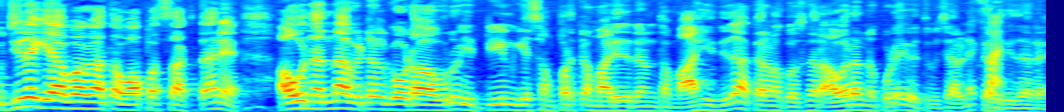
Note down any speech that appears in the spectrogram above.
ಉಜಿರೆಗೆ ಯಾವಾಗ ಆತ ವಾಪಸ್ ಆಗ್ತಾನೆ ಅವನನ್ನ ವಿಠಲ್ಗೌಡ ಅವರು ಈ ಟೀಮ್ಗೆ ಸಂಪರ್ಕ ಮಾಡಿದರೆ ಅಂತ ಮಾಹಿತಿ ಇದೆ. ಆ ಕಾರಣಕ್ಕೋಸ್ಕರ ಅವರನ್ನು ಕೂಡ ಇವತ್ತು ವಿಚಾರಣೆ ಕರೆದಿದ್ದಾರೆ.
